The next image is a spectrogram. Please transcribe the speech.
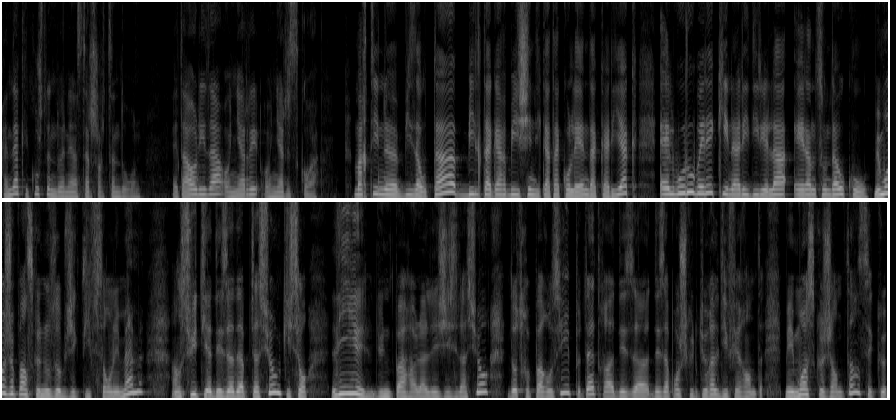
Jendeak ikusten duenean zer sortzen dugun. Eta hori da, oinarri, oinarrizkoa. Martin Bizauta, Bilta Garbi sindikatako lehendakariak, helburu berekin ari direla erantzun dauku. Mais moi je pense que nos objectifs sont les mêmes. Ensuite, il y a des adaptations qui sont liées d'une part à la législation, d'autre part aussi peut-être à des, à des approches culturelles différentes. Mais moi ce que j'entends c'est que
